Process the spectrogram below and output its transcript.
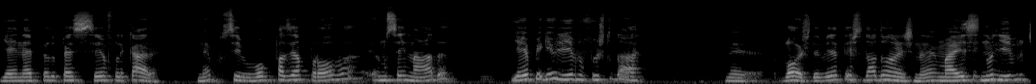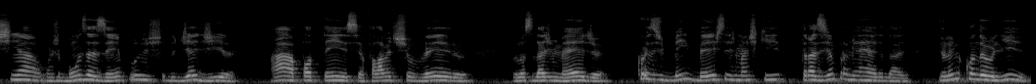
E aí na época do PSC eu falei, cara, não é possível, vou fazer a prova, eu não sei nada. E aí eu peguei o livro, fui estudar. Né? Lógico, deveria ter estudado antes, né? Mas no livro tinha uns bons exemplos do dia a dia. Ah, potência, falava de chuveiro, velocidade média, coisas bem bestas, mas que traziam pra minha realidade. Eu lembro quando eu li,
